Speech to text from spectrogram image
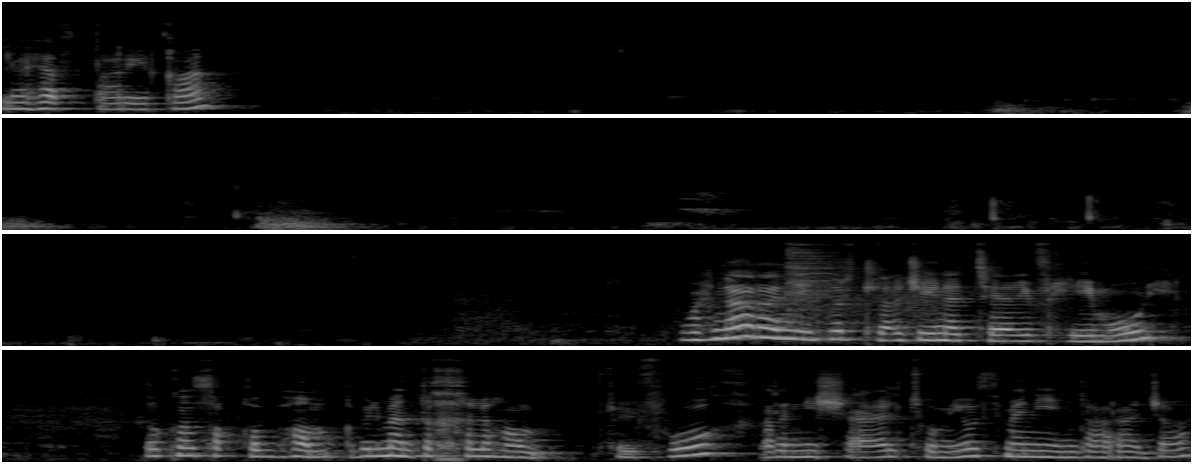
على هذه الطريقة. وهنا راني درت العجينة تاعي في ليمول دوك نثقبهم قبل ما ندخلهم في الفوغ راني شعلته 180 درجة.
